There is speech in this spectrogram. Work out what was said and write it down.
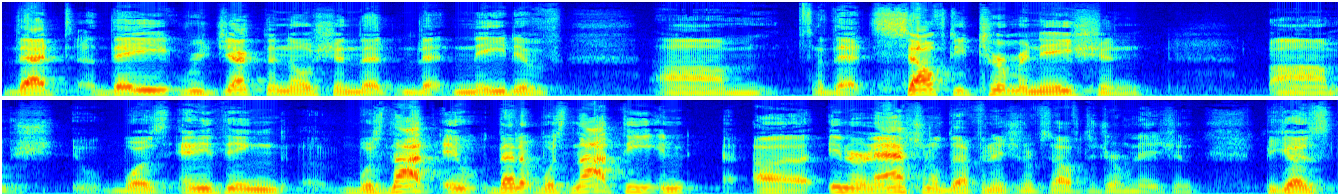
that they reject the notion that that native um, that self determination um, was anything was not it, that it was not the uh, international definition of self determination because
